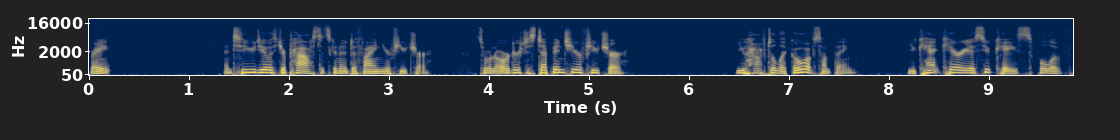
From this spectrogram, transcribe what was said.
Right? Until you deal with your past, it's going to define your future. So, in order to step into your future, you have to let go of something. You can't carry a suitcase full of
